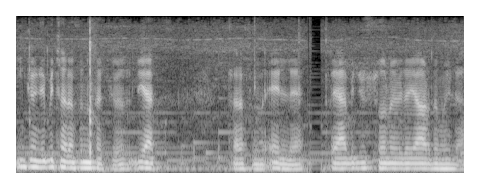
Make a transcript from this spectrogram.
İlk önce bir tarafını takıyoruz. Diğer tarafını elle veya bir düz tornavida yardımıyla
